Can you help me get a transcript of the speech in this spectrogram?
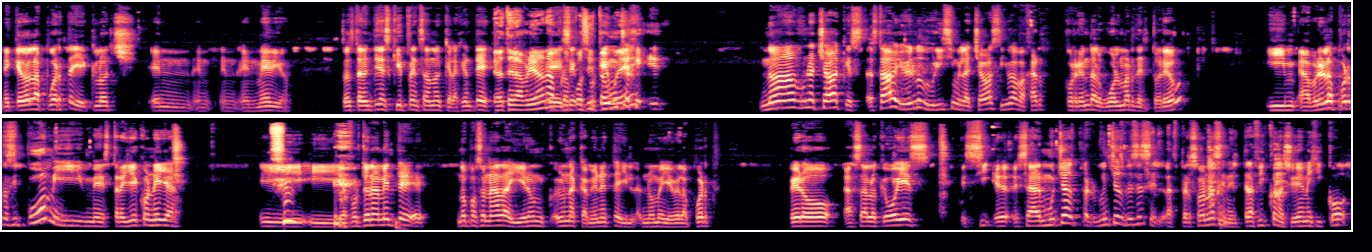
Me quedó la puerta y el clutch en, en, en- medio. Entonces también tienes que ir pensando en que la gente... Pero te la abrieron a eh, se- propósito, porque mucha eh, No, una chava que est- estaba lloviendo durísimo y la chava se iba a bajar corriendo al Walmart del Toreo y abrió la puerta así, ¡pum! y me estrellé con ella. Y, y afortunadamente no pasó nada y era, un- era una camioneta y no me llevé la puerta. Pero hasta lo que voy es, eh, sí, o sea, muchas, muchas veces las personas en el tráfico en la Ciudad de México,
